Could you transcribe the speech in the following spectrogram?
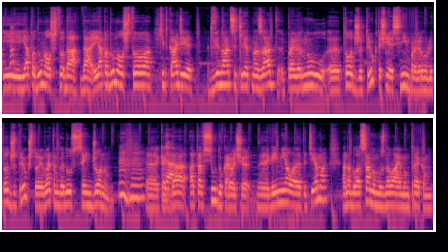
И я подумал, что... Да, да. И я подумал, что Кит Кади 12 лет назад провернул э, тот же трюк, точнее, с ним провернули тот же трюк, что и в этом году с Сейнт Джоном. Э, когда да. отовсюду, короче, э, гремела эта тема. Она была самым узнаваемым треком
